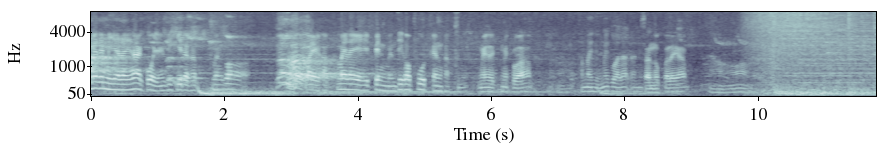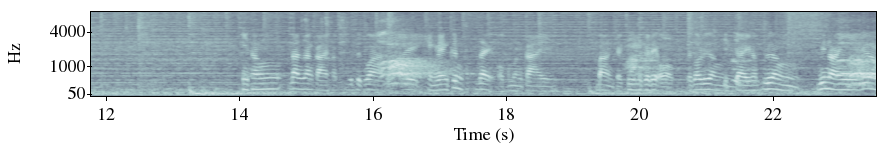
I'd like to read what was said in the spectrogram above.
ไม่ได้มีอะไรน่ากลัวอย่างที่คิดอะครับ มันก็ทั่วไปครับ ไม่ได้เป็นเหมือนที่เขาพูดกันครับ ไม่ไม่กลัวครับทำไมถึงไม่กลัวแล้วตอนนี้สนุกไปเลยครับอ๋อ มีทั้งด้านร่างกายครับ รู้สึกว่าได้แข็งแรงขึ้นครับได้ออกกำลังกายบ้างจากที่ไม่เคยได้ออก แล้วก็เรื่องจิตใจครับเรื่องวินัยเรื่อง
